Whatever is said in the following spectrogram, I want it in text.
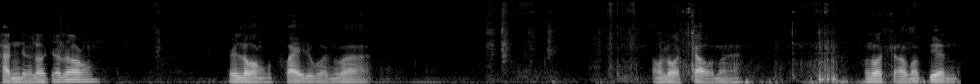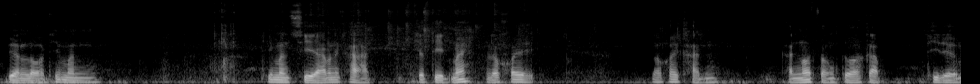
ขัน เดี๋ยวเราจะลอง ไปลองไฟดูก่อนว่า เอาหลอดเก่ามาเอาหลอดเก่ามาเปลี่ยนเปลี่ยนหลอดที่มัน ที่มันเสียมันขาดจะติดไหมแล้วค่อย แล้วค่อยขัน ขันน็อตสองตัวกลับที่เดิม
